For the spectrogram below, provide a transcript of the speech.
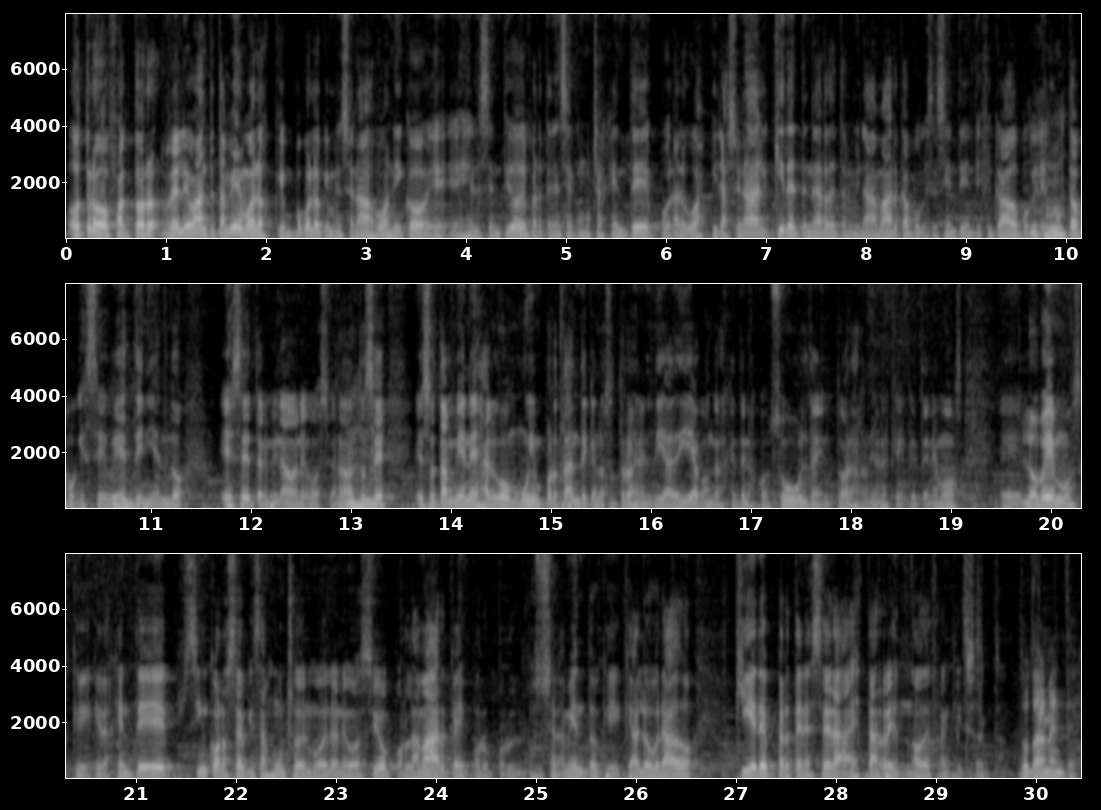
Otro factor relevante también, bueno, es que un poco lo que mencionabas vos, Nico, eh, es el sentido de pertenencia que mucha gente, por algo aspiracional, quiere tener determinada marca porque se siente identificado, porque le gusta, porque se ve teniendo ese determinado negocio, ¿no? Entonces, eso también es algo muy importante que nosotros en el día a día, cuando la gente nos consulta, en todas las reuniones que, que tenemos, eh, lo vemos, que, que la gente, sin conocer quizás mucho del modelo de negocio, por la marca y por, por el posicionamiento que, que ha logrado, quiere pertenecer a esta red, ¿no? De franquicias. Exacto, totalmente.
